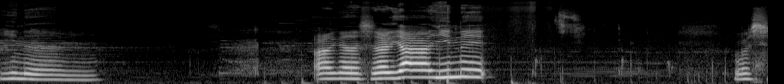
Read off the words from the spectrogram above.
Yine. Arkadaşlar ya yine. Boş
